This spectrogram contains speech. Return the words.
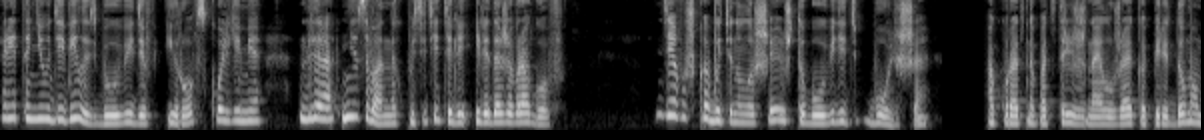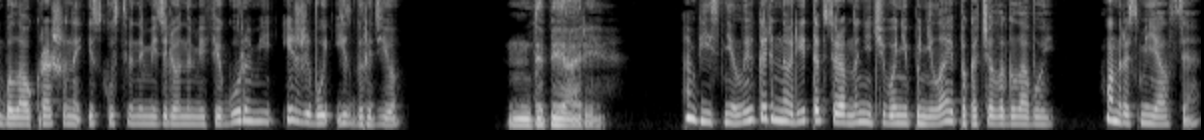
Рита не удивилась бы, увидев и ров с кольями для незваных посетителей или даже врагов. Девушка вытянула шею, чтобы увидеть больше. Аккуратно подстриженная лужайка перед домом была украшена искусственными зелеными фигурами и живой изгородью. «Допиари», — объяснил Игорь, но Рита все равно ничего не поняла и покачала головой. Он рассмеялся.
